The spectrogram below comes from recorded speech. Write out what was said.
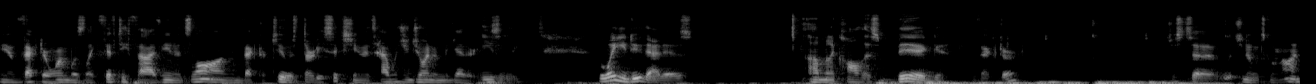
you know, vector 1 was like 55 units long and vector 2 is 36 units? How would you join them together easily? The way you do that is, I'm going to call this big vector, just to let you know what's going on.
